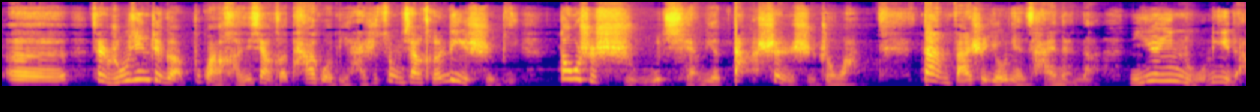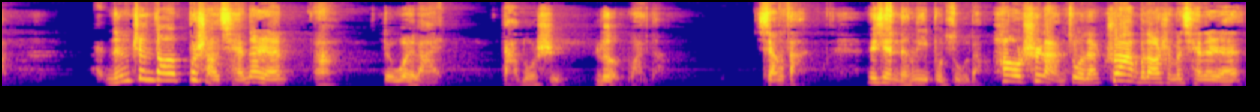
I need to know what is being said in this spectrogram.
呃，在如今这个不管横向和他国比，还是纵向和历史比，都是史无前例的大盛世中啊，但凡是有点才能的，你愿意努力的，能挣到不少钱的人啊，对未来大多是乐观的。相反。那些能力不足的、好吃懒做的、赚不到什么钱的人，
